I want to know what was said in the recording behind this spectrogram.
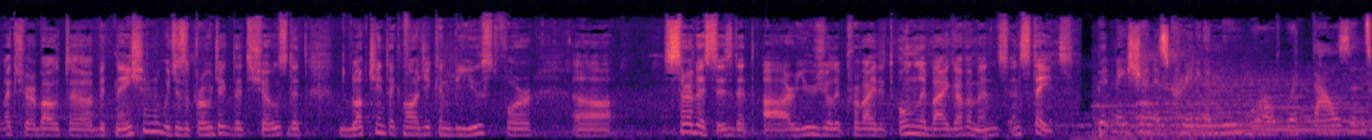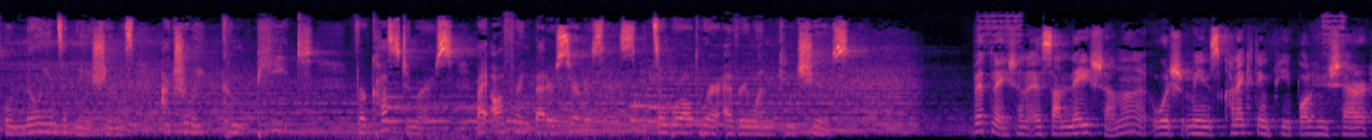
lecture about uh, BitNation, which is a project that shows that the blockchain technology can be used for uh, services that are usually provided only by governments and states. BitNation is creating a new world where thousands or millions of nations actually compete for customers by offering better services. It's a world where everyone can choose. BitNation is a nation, which means connecting people who share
